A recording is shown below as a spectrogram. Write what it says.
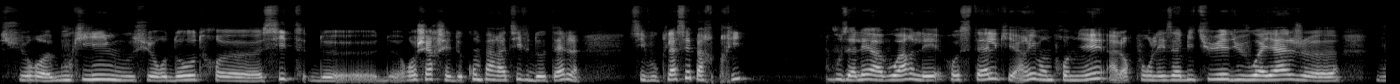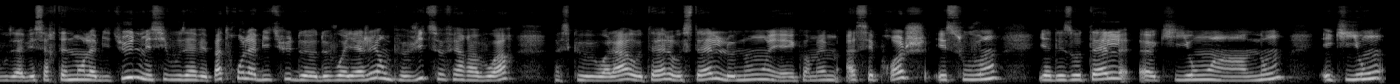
sur euh, Booking ou sur d'autres euh, sites de, recherche et de comparatif d'hôtels, si vous classez par prix, vous allez avoir les hostels qui arrivent en premier. Alors pour les habitués du voyage, euh, vous avez certainement l'habitude, mais si vous n'avez pas trop l'habitude de voyager, on peut vite se faire avoir parce que voilà, hôtel, hostel, le nom est quand même assez proche et souvent il y a des hôtels qui ont un nom et qui ont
